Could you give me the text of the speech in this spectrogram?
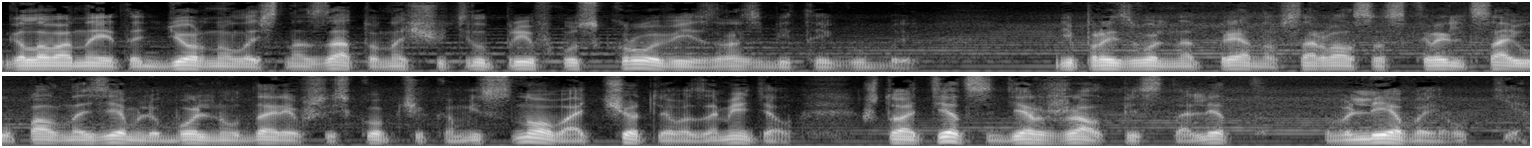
Голова Нейта дернулась назад, он ощутил привкус крови из разбитой губы. Непроизвольно отпрянув, сорвался с крыльца и упал на землю, больно ударившись копчиком, и снова отчетливо заметил, что отец держал пистолет в левой руке.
